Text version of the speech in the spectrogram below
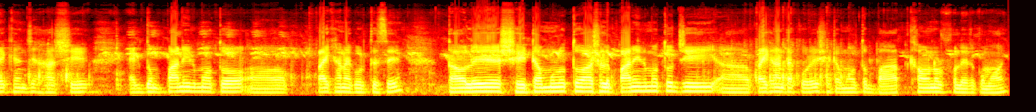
দেখেন যে হাঁসে একদম পানির মতো পায়খানা করতেছে, তাহলে সেটা মূলত আসলে পানির মতো যেই পায়খানাটা করে সেটা মূলত ভাত খাওয়ানোর ফলে এরকম হয়।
